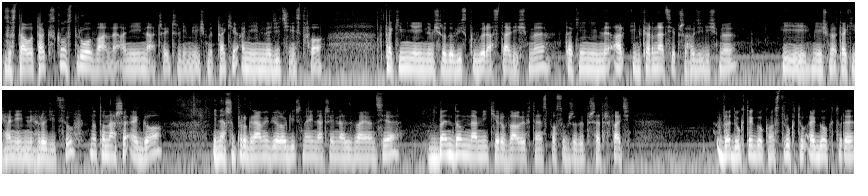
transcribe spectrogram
zostało tak skonstruowane, a nie inaczej, czyli mieliśmy takie, a nie inne dzieciństwo, w takim, nie innym środowisku wyrastaliśmy, takie, nie inne inkarnacje przechodziliśmy i mieliśmy takich, a nie innych rodziców, no to nasze ego i nasze programy biologiczne, inaczej nazywając je, będą nami kierowały w ten sposób, żeby przetrwać według tego konstruktu ego, które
